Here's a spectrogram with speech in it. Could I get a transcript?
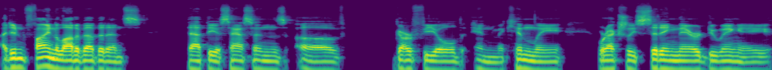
I didn't find a lot of evidence that the assassins of Garfield and McKinley were actually sitting there doing a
